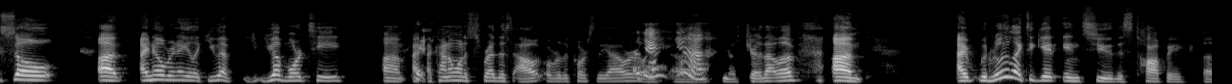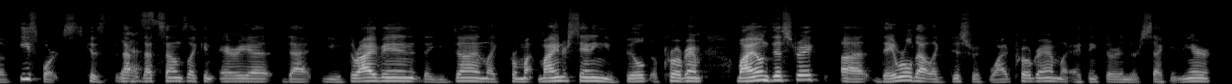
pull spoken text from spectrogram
so uh i know renee like you have you have more tea. Um i, I kind of want to spread this out over the course of the hour okay like, yeah. uh, you know share that love. Um I would really like to get into this topic of esports because that, yes. that sounds like an area that you thrive in, that you've done. Like from my, understanding, you've built a program. My own district, uh, they rolled out like district wide program. Like I think they're in their second year.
